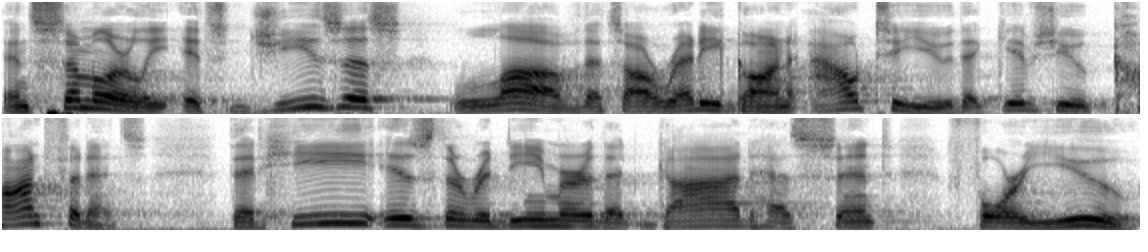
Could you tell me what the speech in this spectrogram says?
And similarly, it's Jesus' love that's already gone out to you that gives you confidence that He is the Redeemer that God has sent for you.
